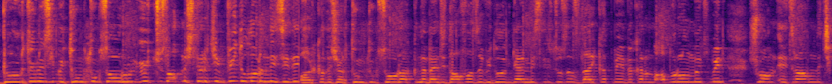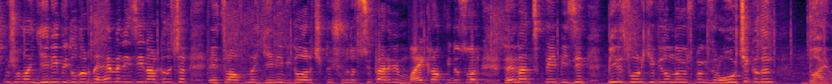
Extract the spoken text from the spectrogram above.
gördüğünüz gibi Tung Tung Sahur'un 360 derece videolarını izledik. Arkadaşlar Tung Tung Sahur hakkında bence daha fazla videonun gelmesini istiyorsanız like atmayı ve kanalıma abone olmayı unutmayın. Şu an etrafımda çıkmış olan yeni videoları da hemen izleyin arkadaşlar. Etrafımda yeni videolar çıktı. Şurada süper bir Minecraft videosu var. Hemen tıklayıp izleyin. Bir sonraki videomda görüşmek üzere. Hoşçakalın. Bay bay.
